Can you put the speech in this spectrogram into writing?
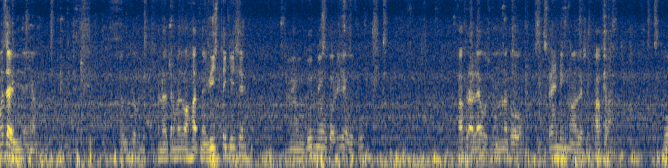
મજા આવી જાય એમ. છે અને અત્યારમાં હાથને વીજ થઈ ગઈ છે. અને હું દૂધને એવું તો લઈ આવ્યો છું. ખાખરા લાવ્યો છું. હમણાં તો ટ્રેન્ડિંગમાં હાલે છે ખાખરા બહુ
